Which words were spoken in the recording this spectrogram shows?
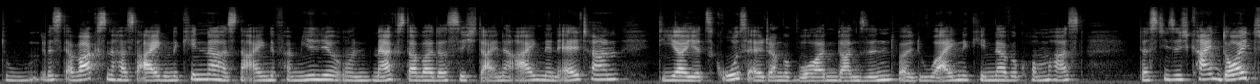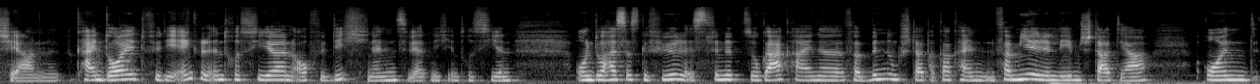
du bist erwachsen, hast eigene Kinder, hast eine eigene Familie und merkst aber, dass sich deine eigenen Eltern die ja jetzt Großeltern geworden dann sind, weil du eigene Kinder bekommen hast, dass die sich kein Deut scheren, kein Deut für die Enkel interessieren, auch für dich nennenswert nicht interessieren. Und du hast das Gefühl, es findet so gar keine Verbindung statt, gar kein Familienleben statt, ja. Und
